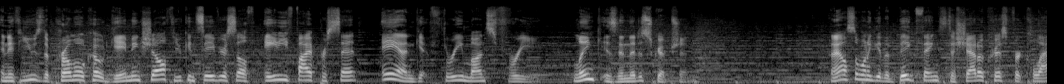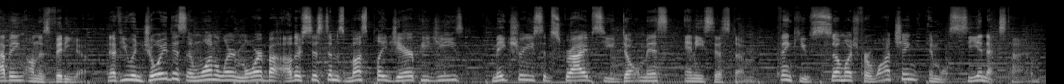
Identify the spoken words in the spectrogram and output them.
And if you use the promo code Gaming Shelf, you can save yourself 85% and get 3 months free. Link is in the description. And I also want to give a big thanks to ShadoCris for collabing on this video. Now if you enjoyed this and want to learn more about other systems must-play JRPGs, make sure you subscribe so you don't miss any system. Thank you so much for watching, and we'll see you next time.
